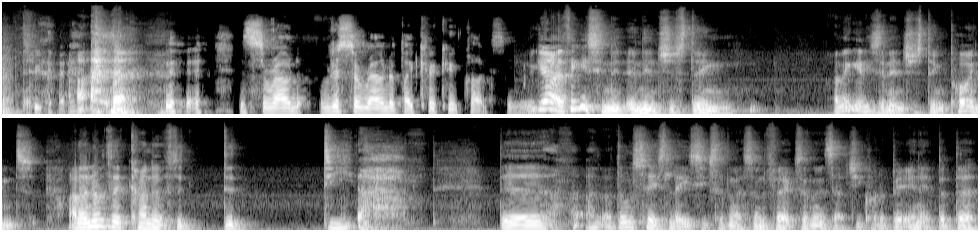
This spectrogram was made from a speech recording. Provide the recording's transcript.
It's surround, I'm just surrounded by cuckoo clocks. here. Yeah, I think it's an, an interesting. I think it is an interesting point, and I know the kind of the the de, uh, the I don't say it's lazy because I think that's unfair because I think there's actually quite a bit in it, but the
